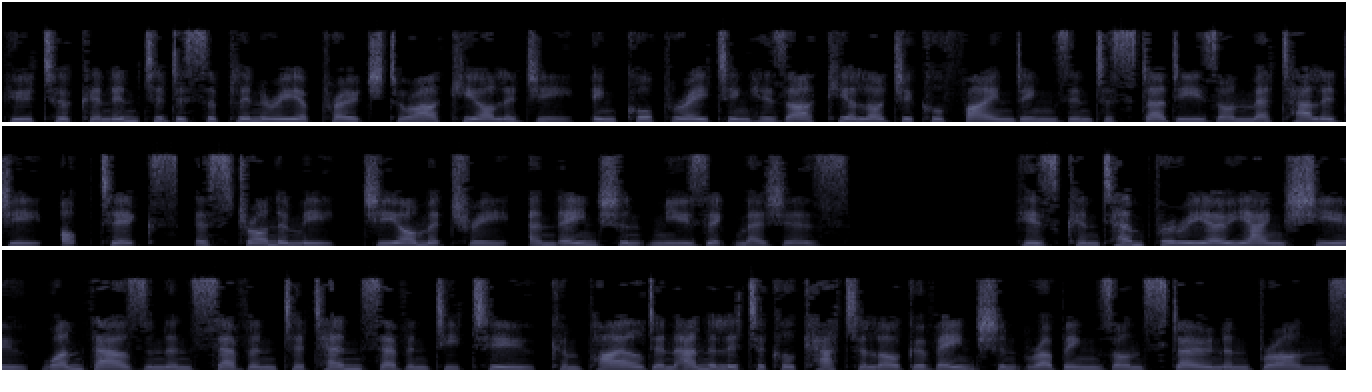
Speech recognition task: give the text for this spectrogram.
who took an interdisciplinary approach to archaeology, incorporating his archaeological findings into studies on metallurgy, optics, astronomy, geometry, and ancient music measures. His contemporary oh Ouyang Xiu (1007–1072) compiled an analytical catalogue of ancient rubbings on stone and bronze,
